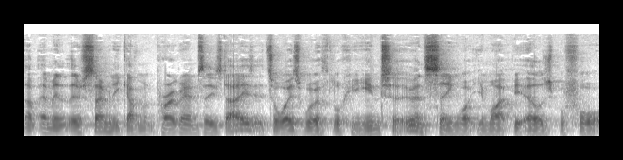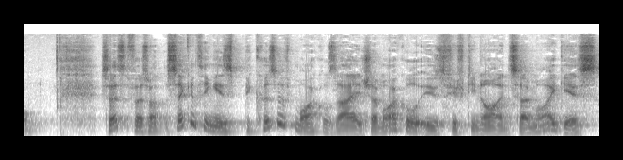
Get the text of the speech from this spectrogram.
I mean, there's so many government programs these days, it's always worth looking into and seeing what you might be eligible for. So that's the first one. The second thing is because of Michael's age, so Michael is 59, so my guess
